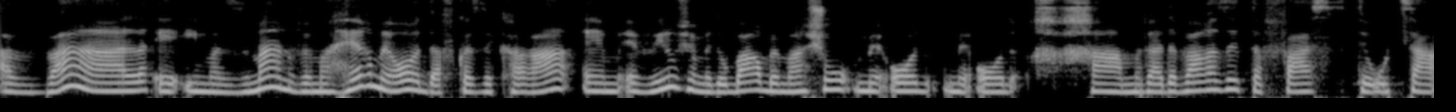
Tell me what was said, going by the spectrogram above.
אבל אה, עם הזמן ומהר מאוד דווקא זה קרה, הם הבינו שמדובר במשהו מאוד מאוד חכם והדבר הזה תפס תאוצה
